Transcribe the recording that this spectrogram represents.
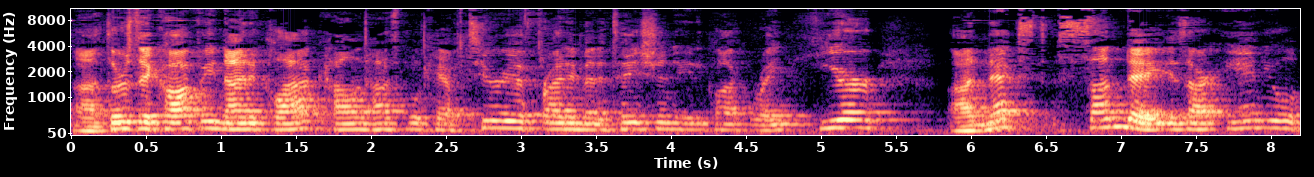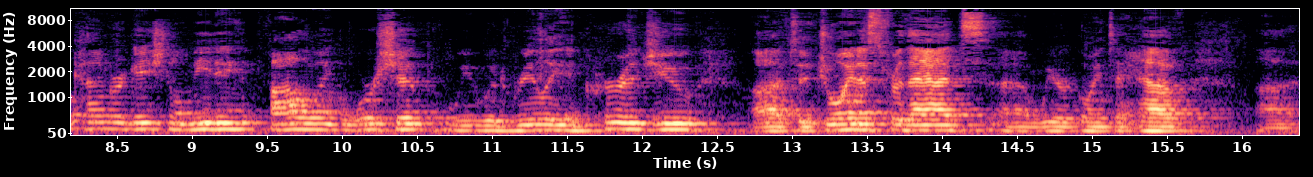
Uh, Thursday coffee, 9 o'clock, Holland Hospital Cafeteria. Friday meditation, 8 o'clock right here. Uh, next Sunday is our annual congregational meeting following worship. We would really encourage you uh, to join us for that. Uh, we are going to have a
